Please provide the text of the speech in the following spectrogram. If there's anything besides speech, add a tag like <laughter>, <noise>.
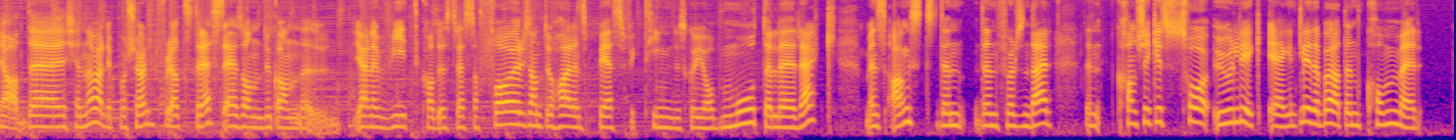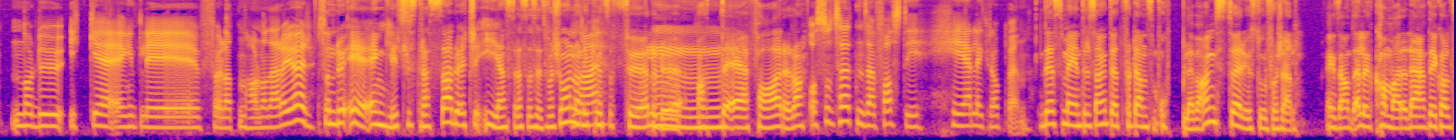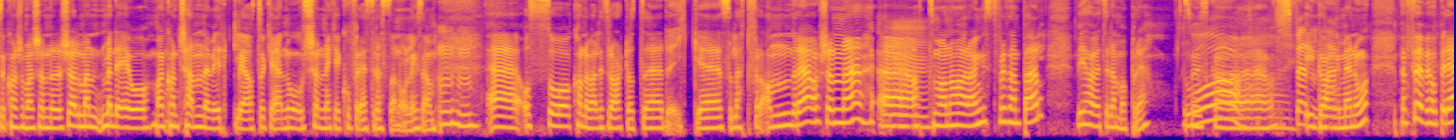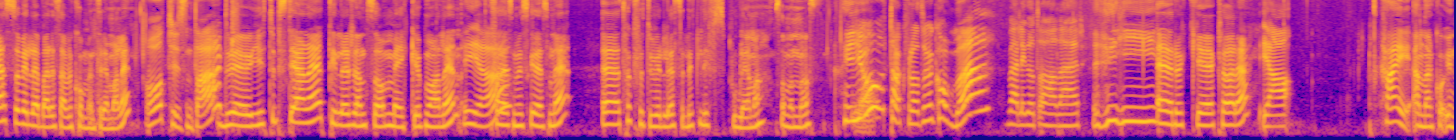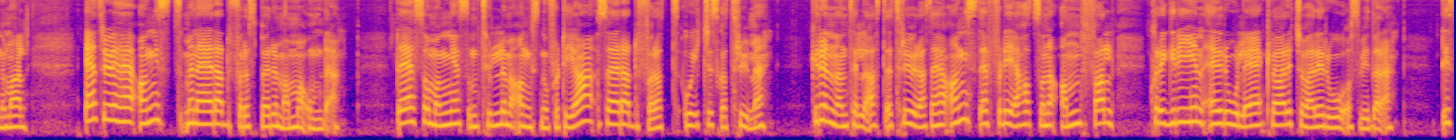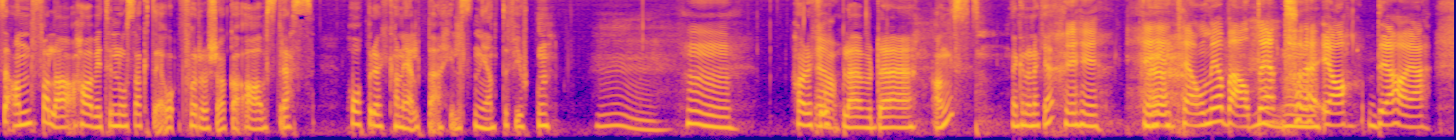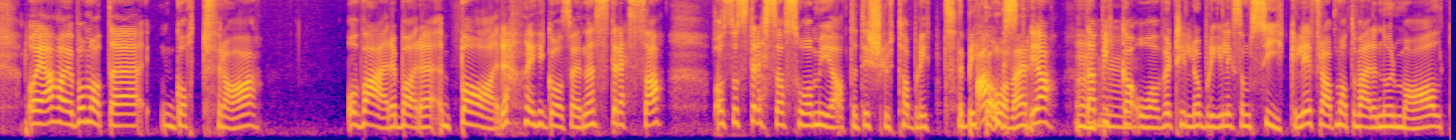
Ja, det kjenner jeg veldig på sjøl. Fordi at stress er sånn du kan eh, gjerne vite hva du er stressa for. Sant? Du har en spesifikk ting du skal jobbe mot eller rekke. Mens angst, den, den følelsen der, den er kanskje ikke så ulik egentlig. Det er bare at den kommer når du ikke egentlig føler at den har noe der å gjøre. Sånn, du er egentlig ikke stressa, du er ikke i en stressa situasjon, og likevel så føler du at det er fare. da. Og så setter den seg fast i hele kroppen. Det som er interessant, er at for den som opplever angst, så er det jo stor forskjell. Ikke sant? Eller det kan være det. Det er ikke alltid kanskje man skjønner det sjøl, men, men det er jo, man kan kjenne virkelig at ok, nå skjønner jeg ikke hvorfor jeg er stressa nå. liksom. eh, og så kan det være litt rart at eh, det ikke er så lett for andre å skjønne eh, at man har angst, f.eks. Vi har jo et dilemma på det. Som vi skal eh, i gang med nå. Men før vi hopper i det, så vil jeg bare si velkommen til deg, Malin. Å, tusen takk. Du er jo YouTube-stjerne, tidligere kjent som Makeup-Malin. Ja. For deg som husker det som det. Eh, takk for at du ville løse litt livsproblemer sammen med oss. Jo, takk for at du vil komme. Veldig godt å ha deg her. <laughs> Er dere klare? ja. Hei, NRK Unormal. Jeg tror jeg har angst, men jeg er redd for å spørre mamma om det. Det er så mange som tuller med angst nå for tida, så jeg er redd for at hun ikke skal tro meg. Grunnen til at jeg tror at jeg har angst, er fordi jeg har hatt sånne anfall hvor jeg griner, er urolig, klarer ikke å være i ro osv. Disse anfallene har vi til nå sagt er forårsaka av stress. Håper dere kan hjelpe. Hilsen jente 14. Har dere Ja. opplevd eh, angst? Det kunne dere? <laughs> Tell me about it. <laughs> <laughs> Ja, det har jeg. Og jeg har jo på en måte gått fra å være bare, bare <laughs> i gåseøynene, stressa, og så stressa så mye at det til slutt har blitt Det bikka angst. over. Ja, det har bikka over til å bli liksom sykelig, fra på en måte å være normalt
